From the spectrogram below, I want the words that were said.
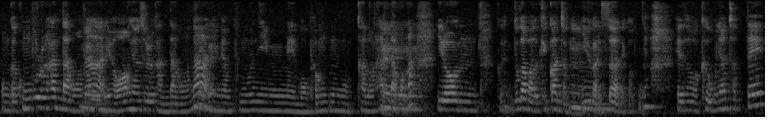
뭔가 공부를 한다거나 네네. 아니면 어학연수를 간다거나 네네. 아니면 부모님의 뭐 병간호를 한다거나 네. 이런 그 누가 봐도 객관적인 음. 이유가 있어야 되거든요. 그래서 그 5년 차 때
